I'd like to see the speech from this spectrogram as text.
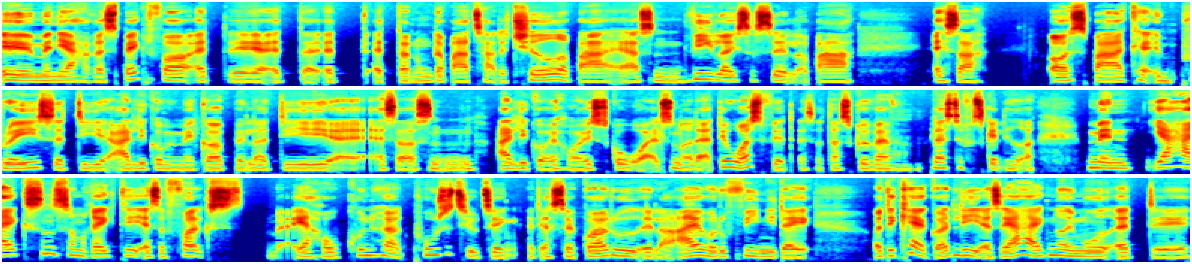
Øh, men jeg har respekt for, at, øh, at, at, at der er nogen, der bare tager det chill og bare er sådan, hviler i sig selv og bare, altså, også bare kan embrace, at de aldrig går med makeup eller de altså sådan, aldrig går i høje sko og alt sådan noget der. Det er jo også fedt. Altså, der skal jo være ja. plads til forskelligheder. Men jeg har ikke sådan som rigtig, altså folk, jeg har jo kun hørt positive ting, at jeg ser godt ud, eller ej, hvor du fin i dag. Og det kan jeg godt lide. Altså, jeg har ikke noget imod, at øh,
